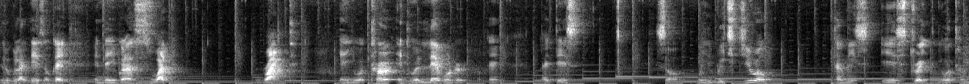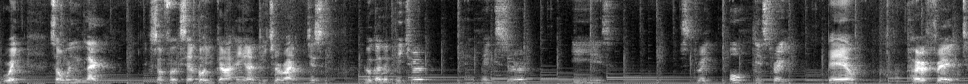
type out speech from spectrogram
it look like this, okay? And then you're gonna swipe right, and you will turn into a leveler, okay? Like this. So when you reach zero, that means it's straight. You will turn green. So when you like, so for example, you're gonna hang out a picture, right? Just look at the picture and make sure it is straight. Oh, it's straight. Bam. Perfect.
